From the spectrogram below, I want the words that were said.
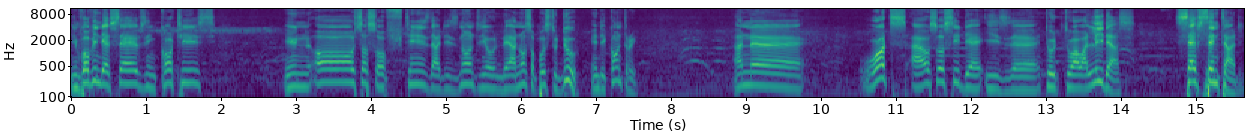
involving themselves in courts, in all sorts of things that is not, you know, they are not supposed to do in the country. And uh, what I also see there is uh, to, to our leaders, self-centered.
